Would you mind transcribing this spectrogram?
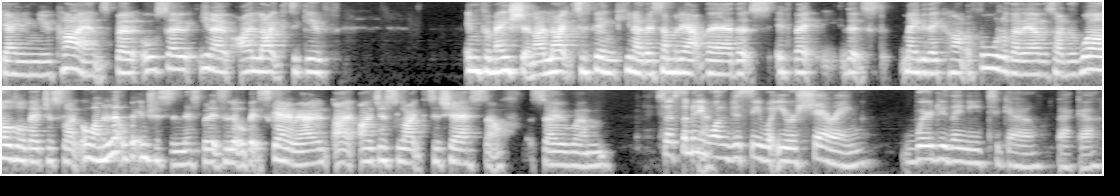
gaining new clients but also you know i like to give information. I like to think you know there's somebody out there that's if they that's maybe they can't afford or they're the other side of the world or they're just like oh i'm a little bit interested in this but it's a little bit scary. I i, I just like to share stuff. So um so if somebody yeah. wanted to see what you were sharing where do they need to go becca?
